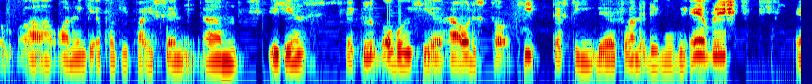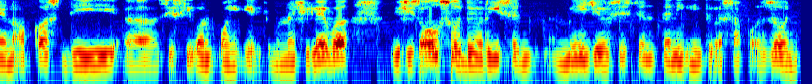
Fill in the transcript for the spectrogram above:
uh, one ringgit 45 cent. Um, you can take a look over here how the stock keep testing the 200 day moving average and of course the uh, 61.8 Fibonacci level which is also the recent major resistance turning into a support zone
